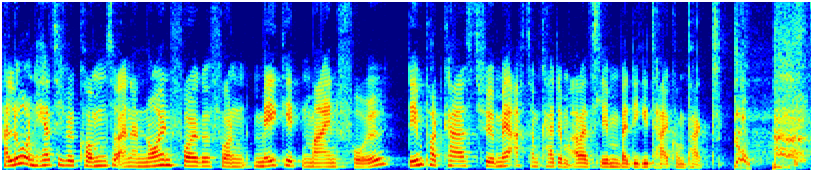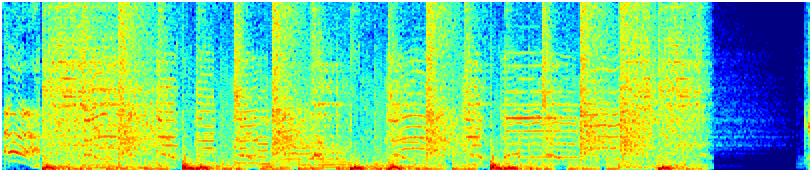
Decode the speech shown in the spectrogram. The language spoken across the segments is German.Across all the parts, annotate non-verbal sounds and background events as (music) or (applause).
Hallo und herzlich willkommen zu einer neuen Folge von Make It Mindful, dem Podcast für mehr Achtsamkeit im Arbeitsleben bei Digital Kompakt.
